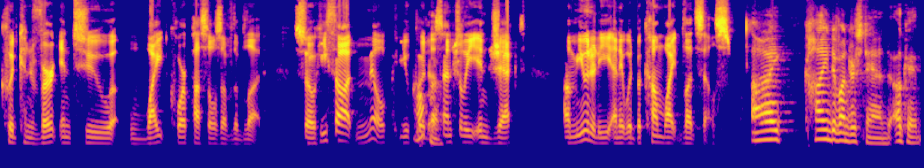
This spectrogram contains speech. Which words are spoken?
could convert into white corpuscles of the blood. So he thought milk you could Okay. essentially inject immunity and it would become white blood cells. I kind of understand. Okay.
